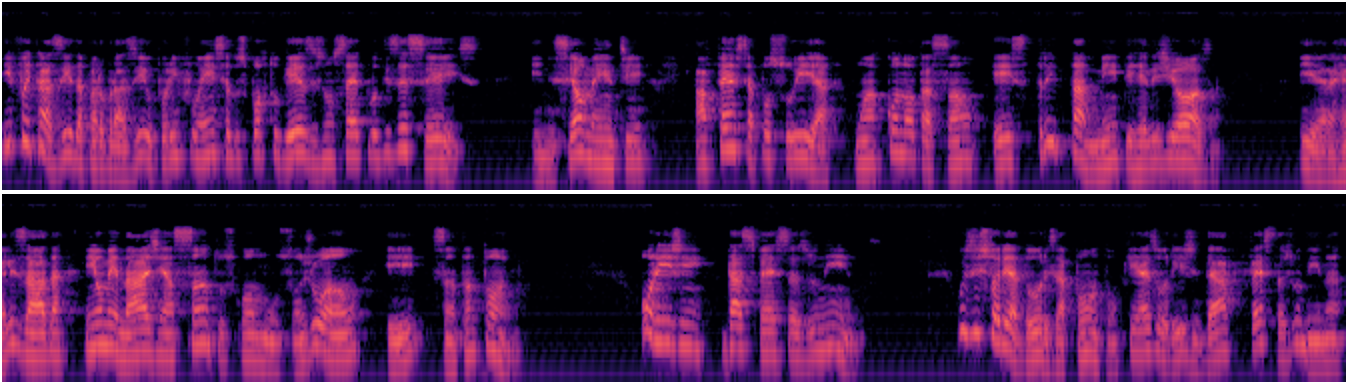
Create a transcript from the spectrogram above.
e foi trazida para o Brasil por influência dos portugueses no século XVI. Inicialmente, a festa possuía uma conotação estritamente religiosa e era realizada em homenagem a santos como São João e Santo Antônio. Origem das festas juninas. Os historiadores apontam que as origens da festa junina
